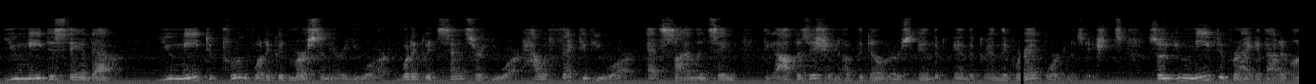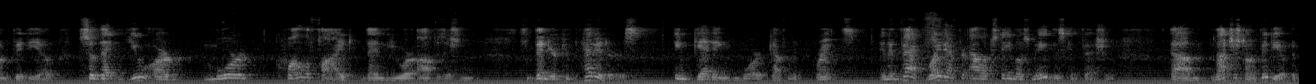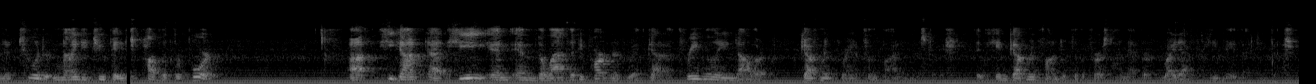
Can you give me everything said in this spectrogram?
You need to stand out. You need to prove what a good mercenary you are, what a good censor you are, how effective you are at silencing the opposition of the donors and the, and the, and the grant organizations. So you need to brag about it on video so that you are more qualified than your opposition, than your competitors in getting more government grants. And in fact, right after Alex Stamos made this confession, um, not just on video, but in a 292-page public report, Uh, he got uh, he and, and the lab that he partnered with got a three million dollar government grant from the Biden administration. It became government funded for the first time ever, right after he made that confession.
